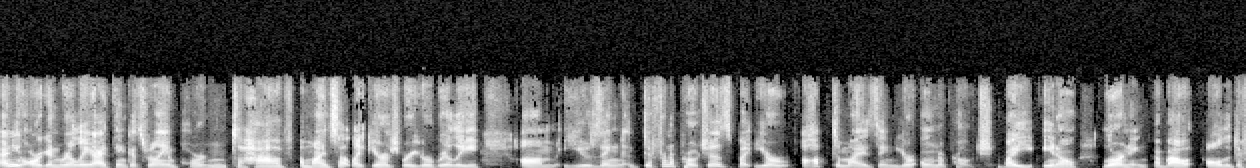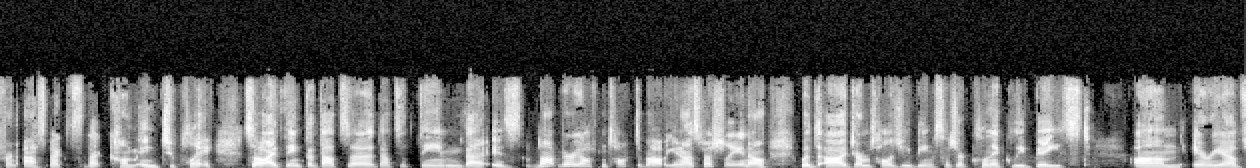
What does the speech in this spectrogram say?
any organ really i think it's really important to have a mindset like yours where you're really um, using different approaches but you're optimizing your own approach by you know learning about all the different aspects that come into play. So i think that that's a that's a theme that is not very often talked about you know especially you know with uh, dermatology being such a clinically based um, area of,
